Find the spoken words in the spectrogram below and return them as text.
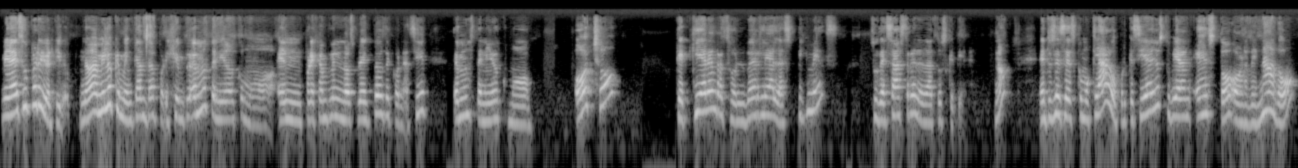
Mira, es súper divertido, ¿no? A mí lo que me encanta, por ejemplo, hemos tenido como, en, por ejemplo, en los proyectos de CONACYT, hemos tenido como ocho que quieren resolverle a las pymes su desastre de datos que tienen, ¿no? Entonces es como, claro, porque si ellos tuvieran esto ordenado,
